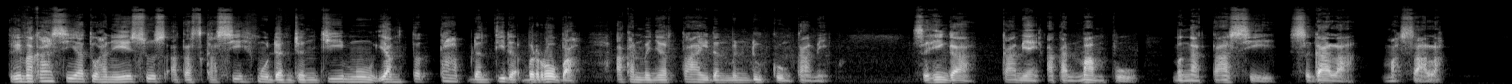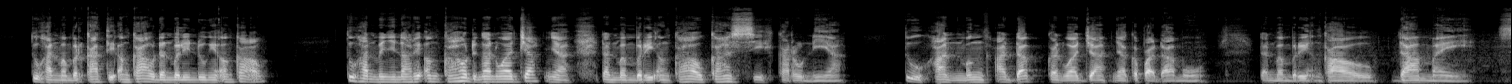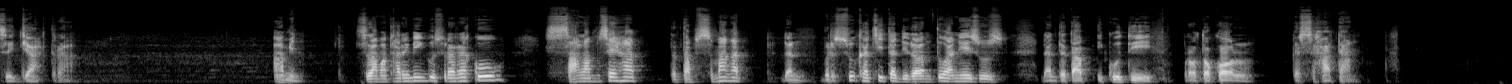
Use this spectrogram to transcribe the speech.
Terima kasih ya Tuhan Yesus atas kasih-Mu dan janji-Mu yang tetap dan tidak berubah akan menyertai dan mendukung kami. Sehingga kami akan mampu mengatasi segala masalah. Tuhan memberkati engkau dan melindungi engkau. Tuhan menyinari engkau dengan wajahnya dan memberi engkau kasih karunia. Tuhan menghadapkan wajahnya kepadamu dan memberi engkau damai sejahtera. Amin. Selamat hari Minggu, saudaraku. Salam sehat, tetap semangat, dan bersuka cita di dalam Tuhan Yesus, dan tetap ikuti protokol kesehatan.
